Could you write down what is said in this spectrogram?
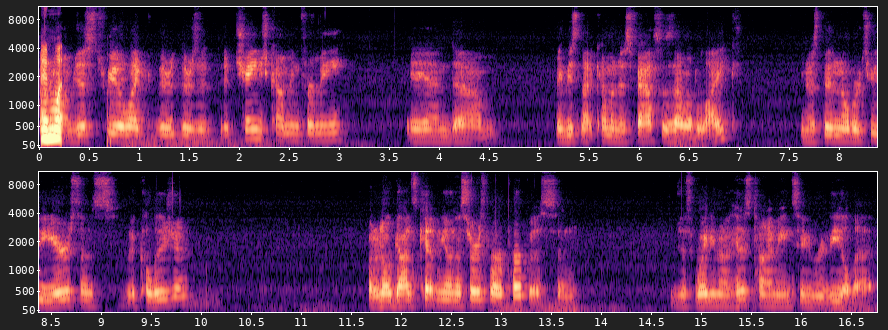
And what I just feel like there, there's a, a, change coming for me, and um, maybe it's not coming as fast as I would like. You know, it's been over two years since the collision, but I know God's kept me on this earth for a purpose, and I'm just waiting on His timing to reveal that.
